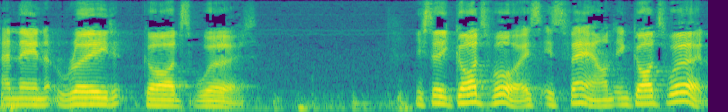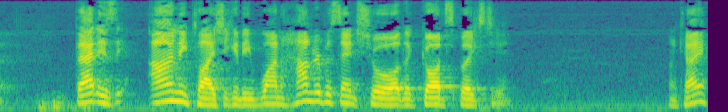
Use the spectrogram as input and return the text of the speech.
And then read God's Word. You see, God's voice is found in God's Word. That is the only place you can be 100% sure that God speaks to you. Okay?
